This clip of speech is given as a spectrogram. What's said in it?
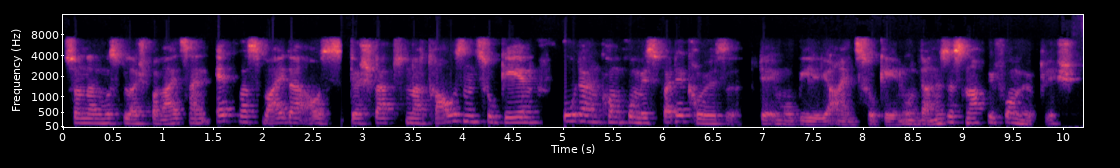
sondern muss vielleicht bereit sein, etwas weiter aus der Stadt nach draußen zu gehen oder einen Kompromiss bei der Größe der Immobilie einzugehen. Und dann ist es nach wie vor möglich.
